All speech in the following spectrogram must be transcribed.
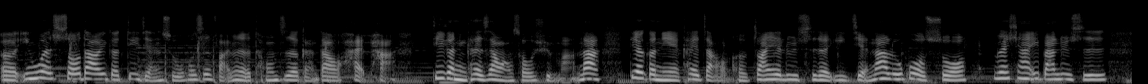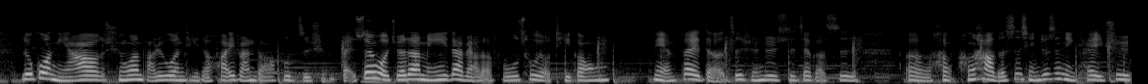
呃，因为收到一个地检署或是法院的通知而感到害怕。第一个，你可以上网搜寻嘛。那第二个，你也可以找呃专业律师的意见。那如果说，因为现在一般律师，如果你要询问法律问题的话，一般都要付咨询费。所以我觉得民意代表的服务处有提供免费的咨询律师，这个是呃很很好的事情，就是你可以去。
